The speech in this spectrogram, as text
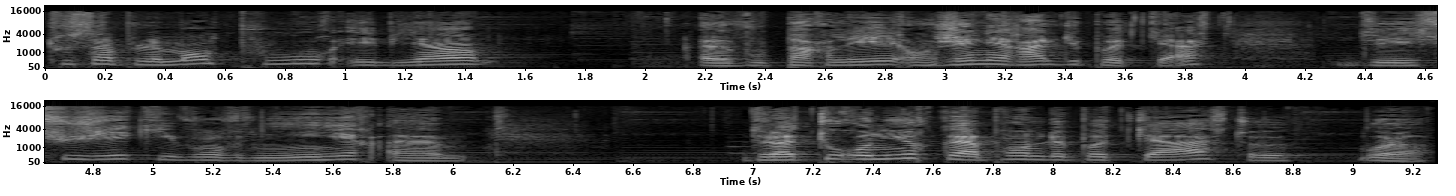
tout simplement pour, eh bien, euh, vous parler en général du podcast, des sujets qui vont venir, euh, de la tournure que va prendre le podcast, euh, voilà,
